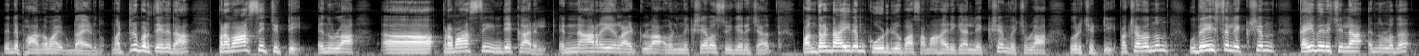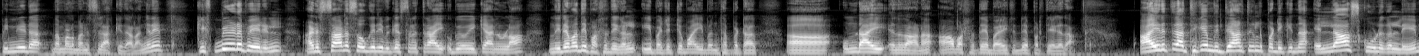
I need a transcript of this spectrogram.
ഇതിന്റെ ഭാഗമായിട്ടുണ്ടായിരുന്നു. മറ്റൊരു പ്രത്യേകത പ്രവാസി ചിട്ടി എന്നുള്ള പ്രവാസി ഇന്ത്യക്കാരിൽ എൻ ആർ ഐകളായിട്ടുള്ള അവർ നിക്ഷേപം സ്വീകരിച്ച് പന്ത്രണ്ടായിരം കോടി രൂപ സമാഹരിക്കാൻ ലക്ഷ്യം വെച്ചുള്ള ഒരു ചിട്ടി. പക്ഷെ അതൊന്നും ഉദ്ദേശിച്ച ലക്ഷ്യം കൈവരിച്ചില്ല എന്നുള്ളത് പിന്നീട് നമ്മൾ മനസ്സിലാക്കിയതാണ്. അങ്ങനെ കിഫ്ബിയുടെ പേരിൽ അടിസ്ഥാന സൗകര്യ വികസനത്തിനായി ഉപയോഗിക്കാനുള്ള നിരവധി പദ്ധതികൾ ഈ ബജറ്റുമായി ബന്ധപ്പെട്ട് ഉണ്ടായി എന്നതാണ് ആ വർഷത്തെ ബജറ്റിന്റെ പ്രത്യേകത. ആയിരത്തിലധികം വിദ്യാർത്ഥികൾ പഠിക്കുന്ന എല്ലാ സ്കൂളുകളിലെയും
